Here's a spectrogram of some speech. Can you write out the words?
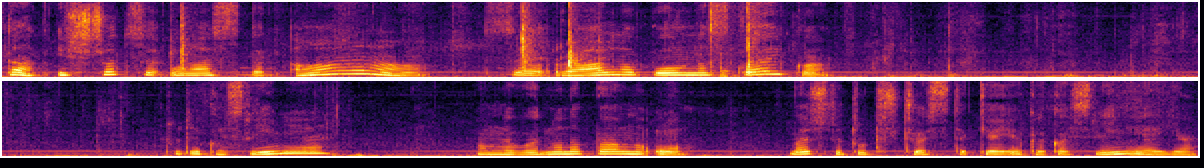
Так, і що це у нас так? А, це реально повна склейка. Тут якась лінія. Вам не видно, напевно. О, бачите, тут щось таке, як якась лінія є.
